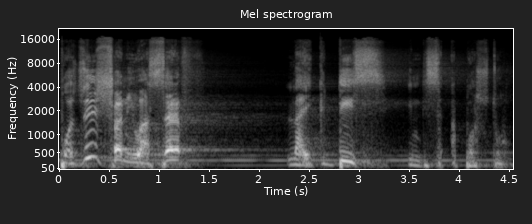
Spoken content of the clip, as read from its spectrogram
position yourself like this in this apostle.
